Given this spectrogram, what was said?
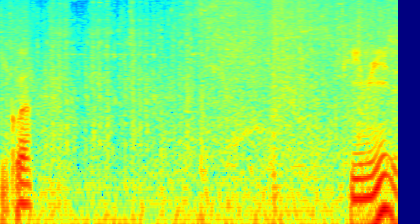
Qui quoi Qui immunise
